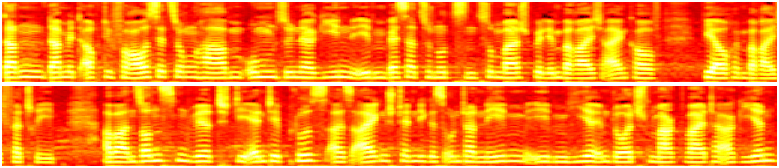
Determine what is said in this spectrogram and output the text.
dann damit auch die Voraussetzungen haben, um Synergien eben besser zu nutzen, zum Beispiel im Bereich Einkauf wie auch im Bereich Vertrieb. Aber ansonsten wird die NT Plus als eigenständiges Unternehmen eben hier im deutschen Markt weiter agieren.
